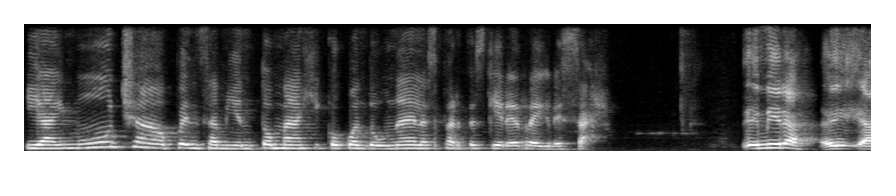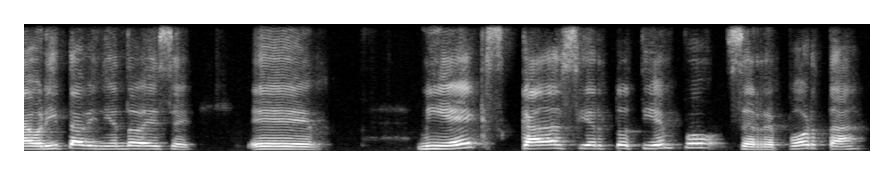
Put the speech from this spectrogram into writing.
y hay mucho pensamiento mágico cuando una de las partes quiere regresar. Eh, mira, eh, ahorita viniendo ese, eh, mi ex cada cierto tiempo se reporta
